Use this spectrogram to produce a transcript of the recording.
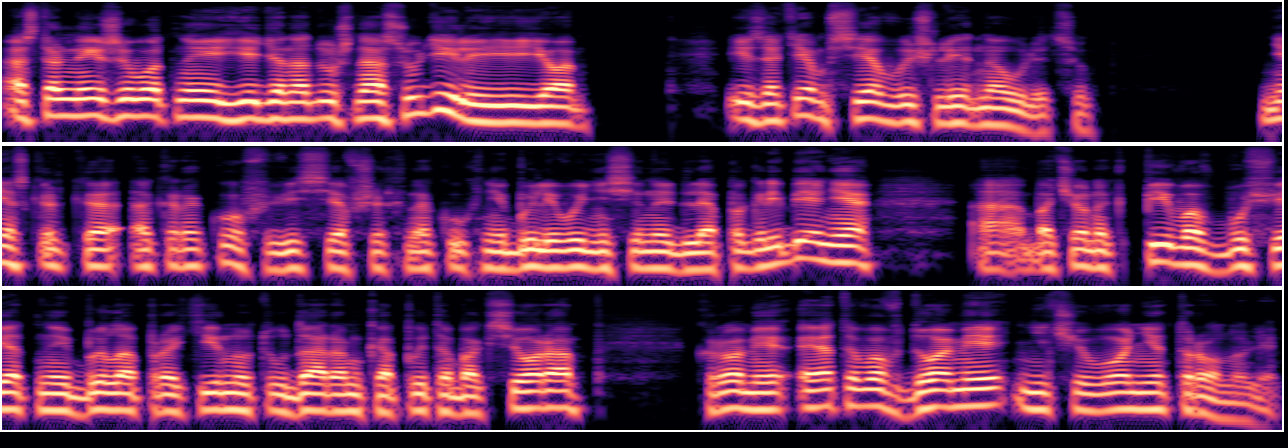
Остальные животные единодушно осудили ее, и затем все вышли на улицу. Несколько окороков, висевших на кухне, были вынесены для погребения, а бочонок пива в буфетной был опрокинут ударом копыта боксера. Кроме этого, в доме ничего не тронули.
